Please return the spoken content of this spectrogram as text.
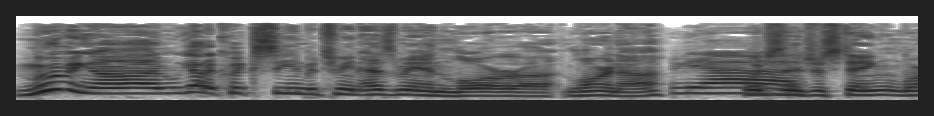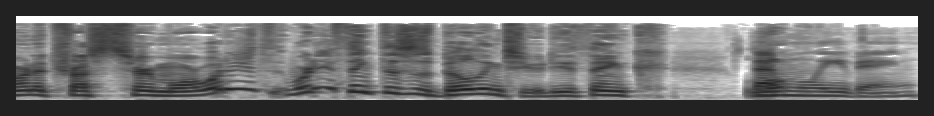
moving on, we got a quick scene between Esme and Laura, Lorna. Yeah. which is interesting. Lorna trusts her more. What do you? Th- where do you think this is building to? Do you think Them Lo- leaving.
